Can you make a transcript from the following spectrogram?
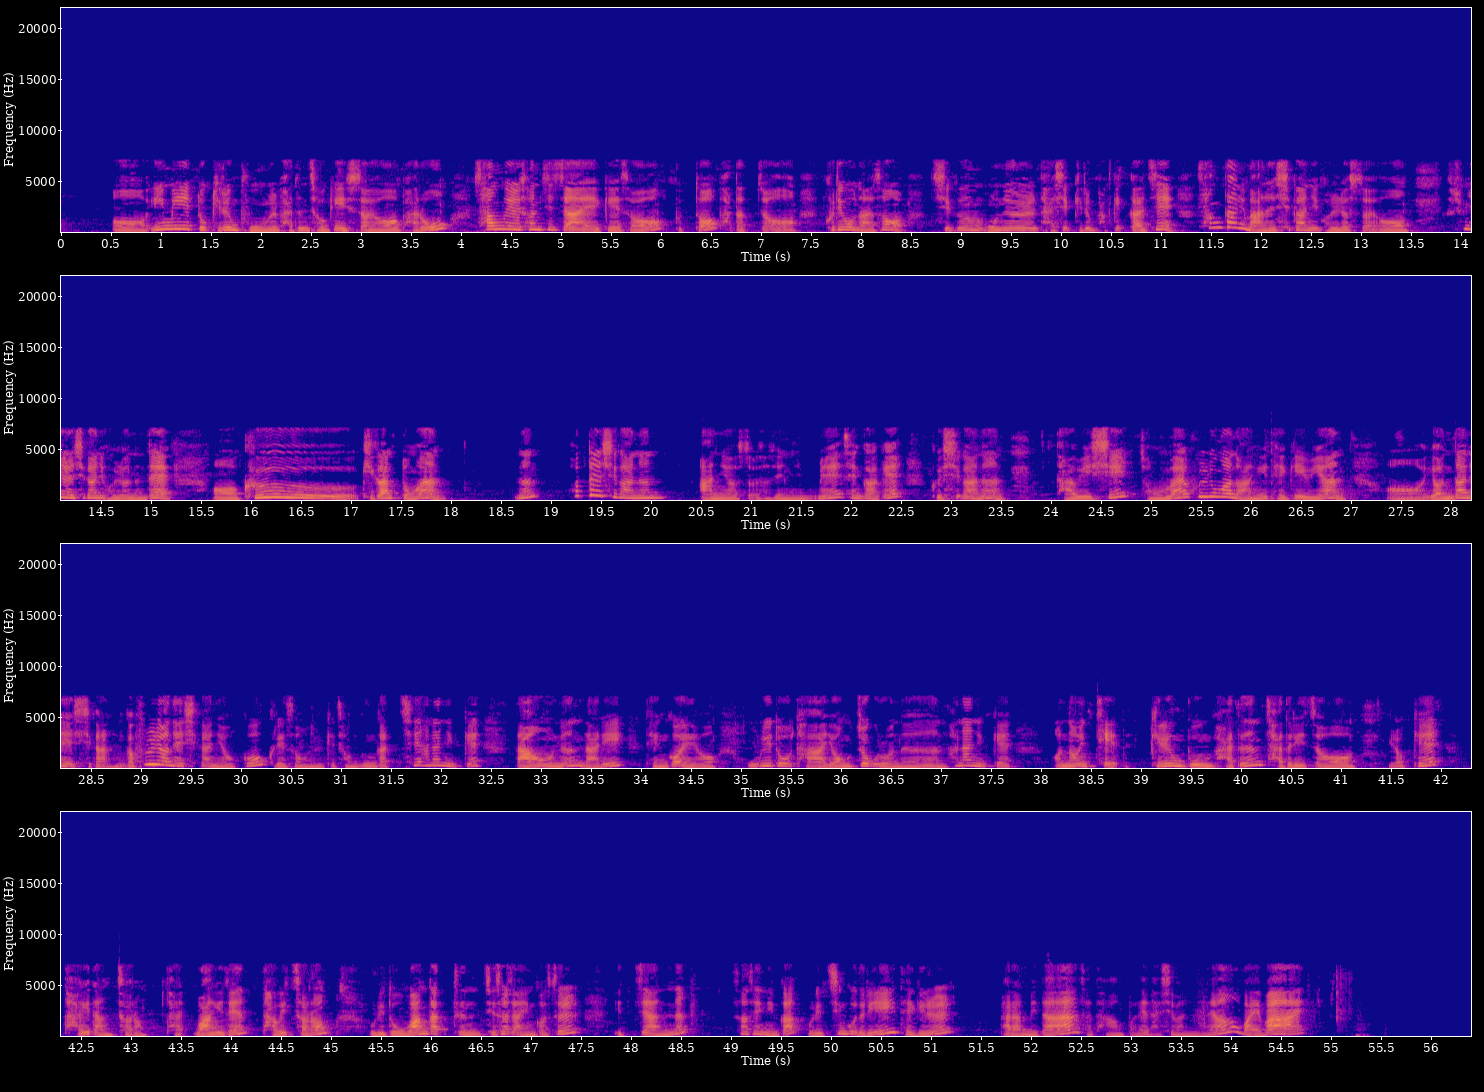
어, 이미 또 기름 부음을 받은 적이 있어요. 바로 사무엘 선지자에게서부터 받았죠. 그리고 나서 지금 오늘 다시 기름 받기까지 상당히 많은 시간이 걸렸어요. 수십 년의 시간이 걸렸는데 어, 그 기간 동안은 헛된 시간은 아니었어요. 선생님의 생각에 그 시간은 다윗이 정말 훌륭한 왕이 되기 위한 어, 연단의 시간, 그러니까 훈련의 시간이었고 그래서 오늘 이렇게 정금같이 하나님께 나오는 날이 된 거예요. 우리도 다 영적으로는 하나님께 anointed, 기름 부음 받은 자들이죠. 이렇게 다윗왕처럼 왕이 된 다윗처럼 우리도 왕 같은 제사장인 것을 잊지 않는 선생님과 우리 친구들이 되기를 바랍니다. 자, 다음번에 다시 만나요. 바이바이.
